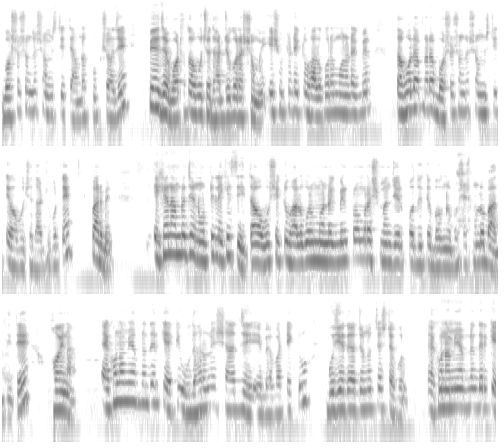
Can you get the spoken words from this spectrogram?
বর্ষের সংখ্যার সমষ্টিতে আমরা খুব সহজে পেয়ে যাব, অর্থাৎ অবচয় ধার্য করার সময়। এই সূত্রটা একটু ভালো করে মনে রাখবেন, তাহলে আপনারা বর্ষের সংখ্যার সমষ্টিতে অবচয় ধার্য করতে পারবেন। এখানে আমরা যে নোটটি লিখেছি, তা অবশ্যই একটু ভালো করে মনে রাখবেন। ক্রমহ্রাসমান জের পদ্ধতিতে ভগ্নাবশেষ মূল্য বাদ দিতে হয় না। এখন আমি আপনাদেরকে একটি উদাহরণের সাহায্যে এই ব্যাপারটি একটু বুঝিয়ে দেওয়ার জন্য চেষ্টা করব। এখন আমি আপনাদেরকে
